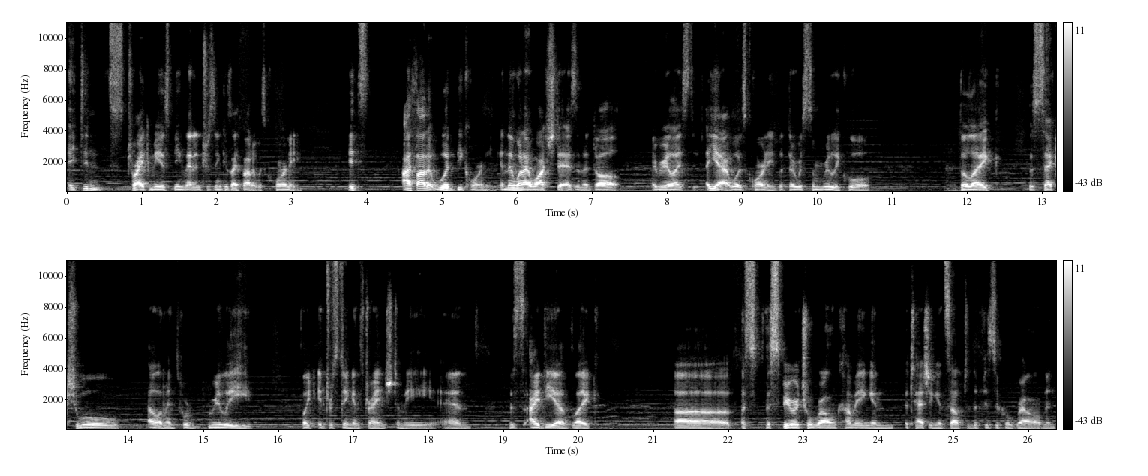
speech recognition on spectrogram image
it didn't strike me as being that interesting because I thought it was corny. It's I thought it would be corny, and then when I watched it as an adult, I realized yeah, it was corny, but there was some really cool. The like the sexual elements were really like interesting and strange to me, and this idea of like uh a the spiritual realm coming and attaching itself to the physical realm and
